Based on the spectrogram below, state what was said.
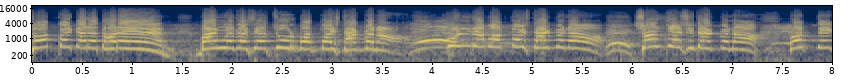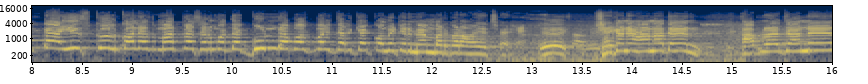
সব কয়টারে ধরেন? বাংলাদেশে চোর বদমাইশ থাকবে না গুন্ডা বদমাইশ থাকবে না সন্ত্রাসী থাকবে না। প্রত্যেকটা স্কুল কলেজ মাদ্রাসার মধ্যে গুন্ডা বদমাইশদেরকে কমিটির মেম্বার করা হয়েছে। সেখানে হানা দেন। আপনারা জানেন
